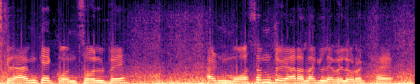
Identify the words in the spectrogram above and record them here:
स्क्रैम के कंसोल पे। एंड मौसम तो यार अलग लेवल हो रखा है।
